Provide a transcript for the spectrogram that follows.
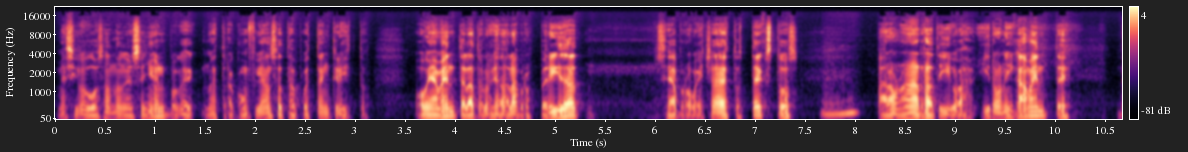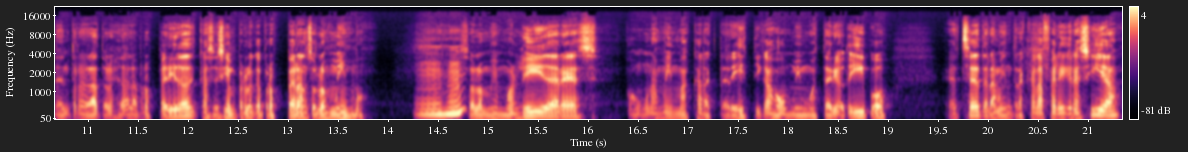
Me sigo gozando en el Señor porque nuestra confianza está puesta en Cristo. Obviamente, la teología de la prosperidad se aprovecha de estos textos para una narrativa. Irónicamente, dentro de la teología de la prosperidad, casi siempre lo que prosperan son los mismos. Son los mismos líderes, con unas mismas características o un mismo estereotipo, etcétera. Mientras que la feligresía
